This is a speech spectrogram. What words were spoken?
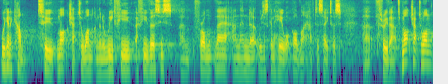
We're going to come to Mark chapter 1. I'm going to read for you a few verses um, from there, and then uh, we're just going to hear what God might have to say to us uh, through that. Mark chapter 1,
